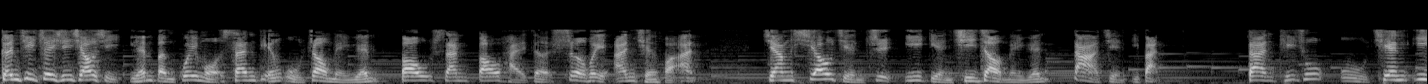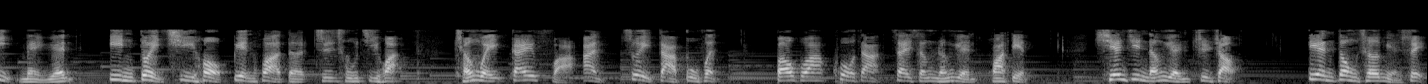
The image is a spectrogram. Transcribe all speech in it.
根据最新消息，原本规模三点五兆美元包山包海的社会安全法案，将削减至一点七兆美元，大减一半。但提出五千亿美元应对气候变化的支出计划，成为该法案最大部分，包括扩大再生能源发电、先进能源制造、电动车免税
